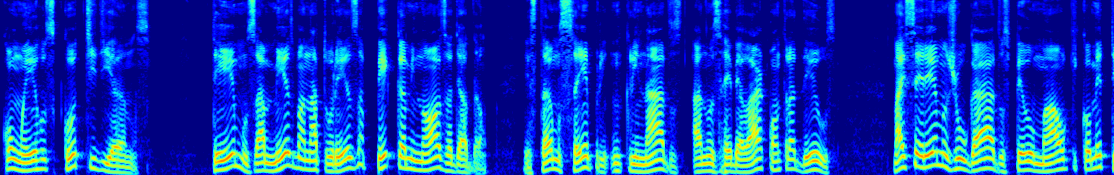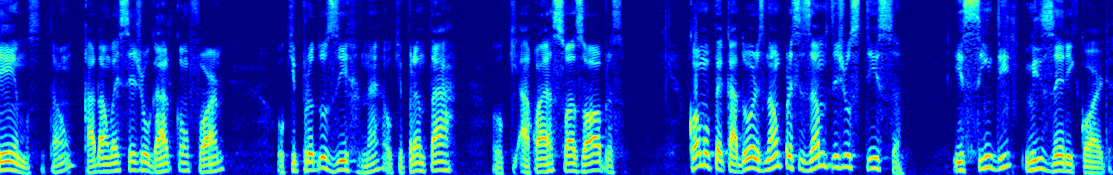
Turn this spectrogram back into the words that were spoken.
com erros cotidianos. Temos a mesma natureza pecaminosa de Adão. Estamos sempre inclinados a nos rebelar contra Deus, mas seremos julgados pelo mal que cometemos. Então, cada um vai ser julgado conforme o que produzir, né? O que plantar, o que, a quais as suas obras. Como pecadores, não precisamos de justiça, e sim de misericórdia.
